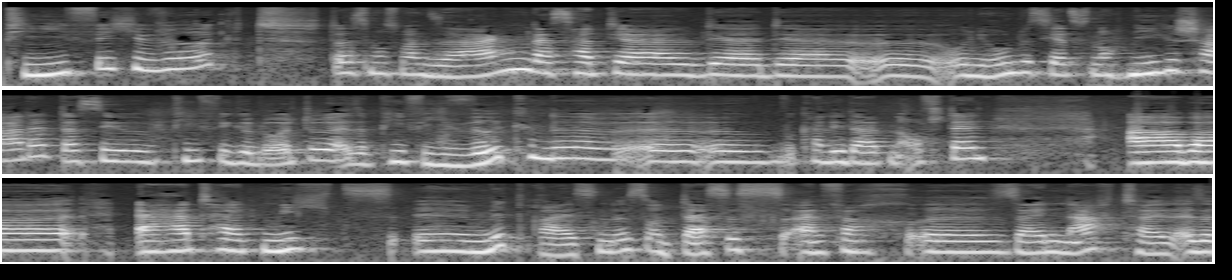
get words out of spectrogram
piefig wirkt. Das muss man sagen. Das hat ja der, der äh, Union bis jetzt noch nie geschadet, dass sie piefige Leute, also piefig wirkende äh, äh Kandidaten aufstellen. Aber er hat halt nichts äh, Mitreißendes und das ist einfach äh, sein Nachteil. Also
